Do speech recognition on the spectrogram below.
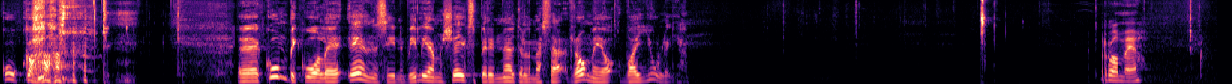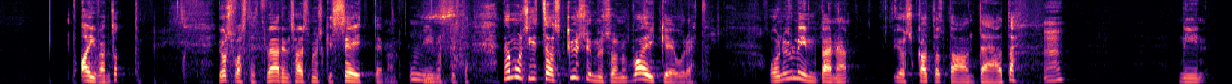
kukaan. Kumpi kuolee ensin, William Shakespearein näytelmässä Romeo vai Julia? Romeo. Aivan totta. Jos vastasit väärin, saisi myöskin seitsemän miinuspistä. Nämä on itse asiassa kysymys on vaikeudet. On ylimpänä, jos katsotaan täältä, Mm? niin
